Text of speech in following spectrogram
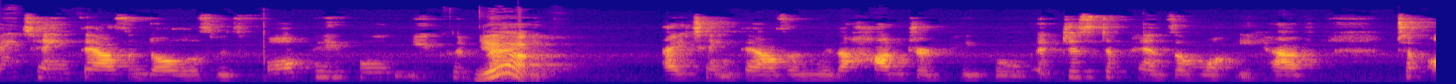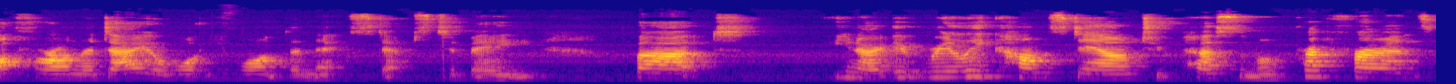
eighteen thousand dollars with four people. You could yeah. make eighteen thousand with a hundred people. It just depends on what you have to offer on the day or what you want the next steps to be. But you know, it really comes down to personal preference,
